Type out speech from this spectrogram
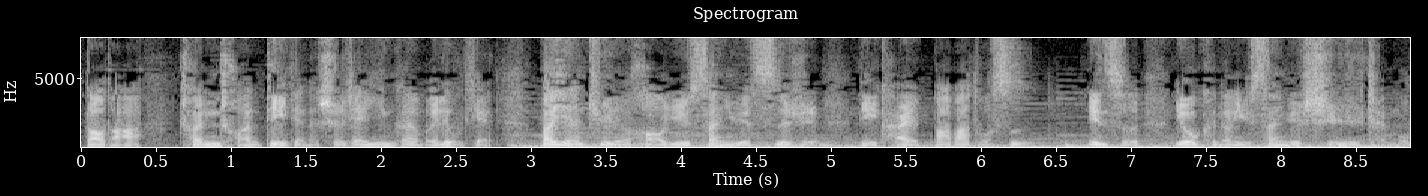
到达沉船地点的时间应该为六天。白眼巨人号于三月四日离开巴巴多斯，因此有可能于三月十日沉没。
